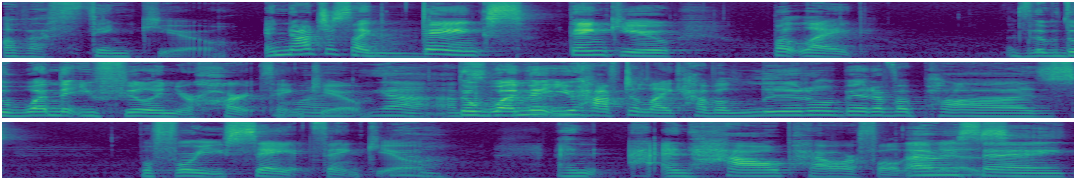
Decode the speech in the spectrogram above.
of a thank you and not just like mm. thanks thank you but like the the one that you feel in your heart thank you yeah absolutely. the one that you have to like have a little bit of a pause before you say it thank you yeah. and and how powerful that I would is. say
